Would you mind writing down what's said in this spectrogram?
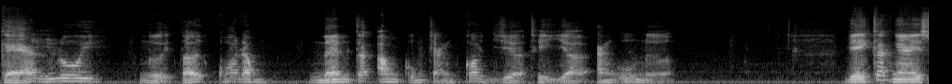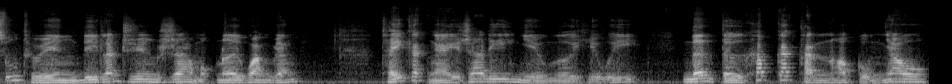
kẻ lui người tới quá đông, nên các ông cũng chẳng có giờ thì giờ ăn uống nữa. Vậy các ngài xuống thuyền đi lánh riêng ra một nơi quan vắng. Thấy các ngài ra đi nhiều người hiểu ý, nên từ khắp các thành họ cùng nhau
